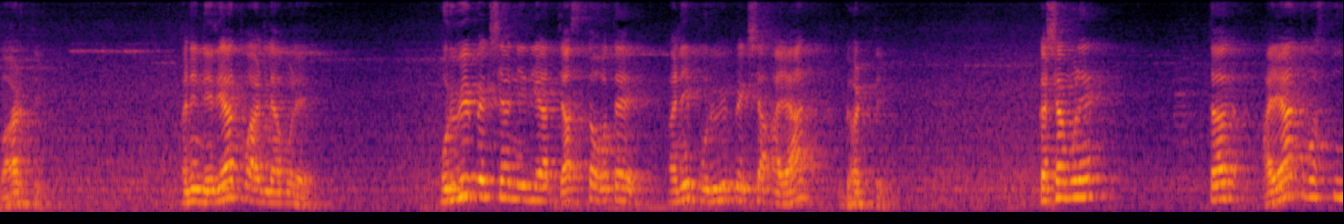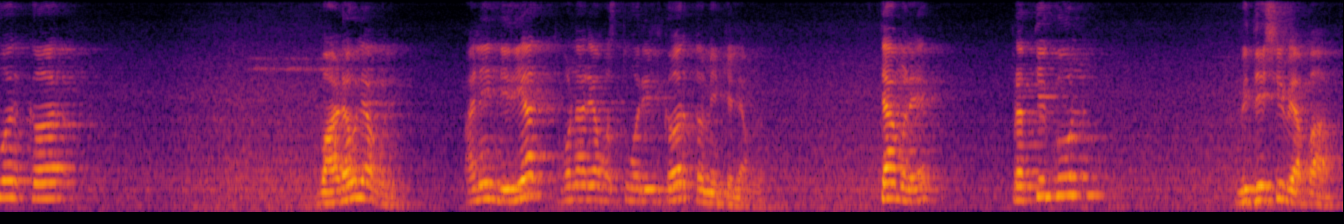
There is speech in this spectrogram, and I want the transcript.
वाढते. आणि निर्यात वाढल्यामुळे पूर्वीपेक्षा निर्यात जास्त होते आणि पूर्वीपेक्षा आयात घटते. कशामुळे? तर आयात वस्तूवर कर वाढवल्यामुळे आणि निर्यात होणाऱ्या वस्तूवरील कर कमी केल्यामुळे. त्यामुळे प्रतिकूल विदेशी व्यापार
